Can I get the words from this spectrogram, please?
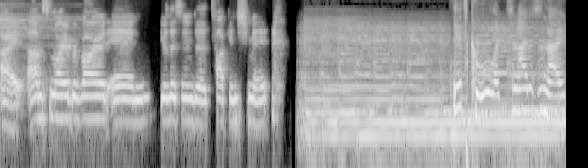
All right, I'm Samarria Brevard, and you're listening to Talking Schmidt. It's cool, like tonight is the night.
